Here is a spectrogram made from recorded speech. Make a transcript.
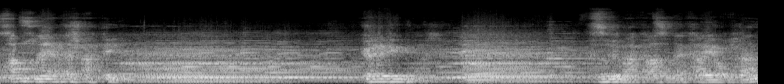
Samsun'a yaklaşmaktayım. Görevim var. Kızılırmak ağzında karaya oturan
